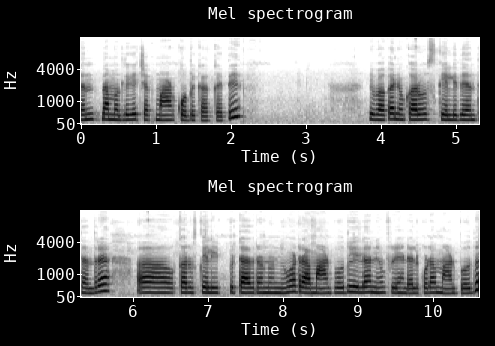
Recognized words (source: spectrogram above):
ಲೆಂತ್ನ ಮೊದಲಿಗೆ ಚೆಕ್ ಮಾಡ್ಕೋಬೇಕಾಕೈತಿ. ಇವಾಗ ನೀವು ಕರ್ವ್ ಸ್ಕೇಲ್ ಇದೆ ಅಂತಂದರೆ ಕರ್ವ್ ಸ್ಕೇಲ್ ಇಟ್ಬಿಟ್ಟಾದ್ರೂ ನೀವು ಡ್ರಾ ಮಾಡ್ಬೋದು, ಇಲ್ಲ ನೀವು ಫ್ರೀ ಹ್ಯಾಂಡಲ್ ಕೂಡ ಮಾಡ್ಬೋದು.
